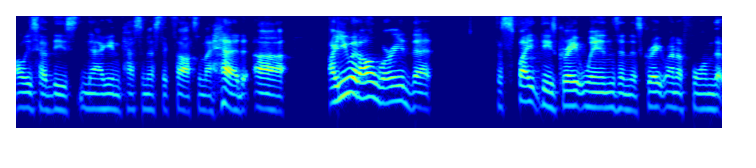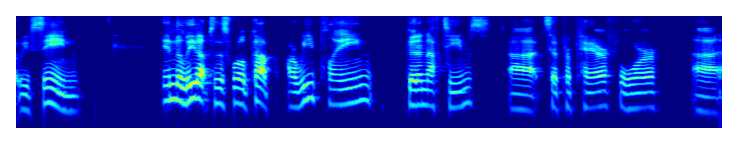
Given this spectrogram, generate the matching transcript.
always have these nagging pessimistic thoughts in my head. Uh, are you at all worried that, despite these great wins and this great run of form that we've seen, in the lead up to this World Cup, are we playing good enough teams uh, to prepare for? uh,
